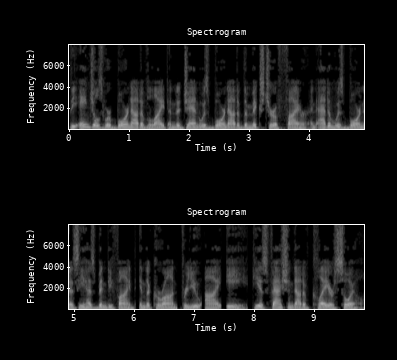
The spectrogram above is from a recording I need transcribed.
The angels were born out of light and the Jann was born out of the mixture of fire and Adam was born as he has been defined in the Quran for you i.e., he is fashioned out of clay or soil,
